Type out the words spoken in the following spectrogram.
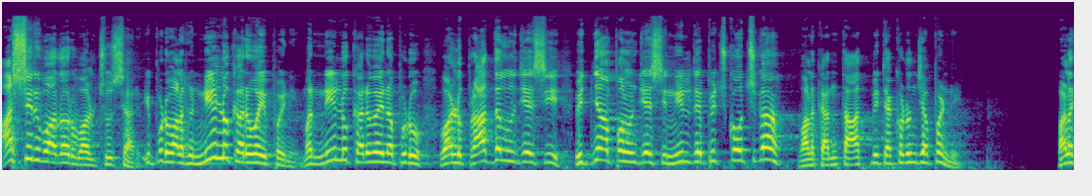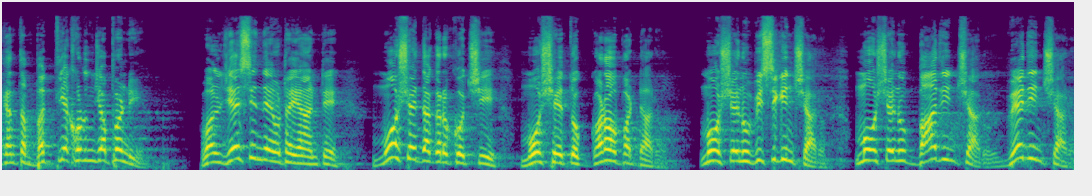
ఆశీర్వాదాలు వాళ్ళు చూశారు. ఇప్పుడు వాళ్ళకి నీళ్ళు కరువైపోయినాయి. మరి నీళ్ళు కరువైనప్పుడు వాళ్ళు ప్రార్థనలు చేసి విజ్ఞాపనలు చేసి నీళ్ళు తెప్పించుకోవచ్చుగా? వాళ్ళకి అంత ఆత్మీయత ఎక్కడుంది చెప్పండి. వాళ్ళకి అంత భక్తి ఎక్కడుంది చెప్పండి. వాళ్ళు చేసింది ఏమిటయ్యా అంటే మోషే దగ్గరకు వచ్చి మోషేతో గొడవ పడ్డారు మోషేను విసిగించారు మోషేను బాధించారు వేధించారు.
